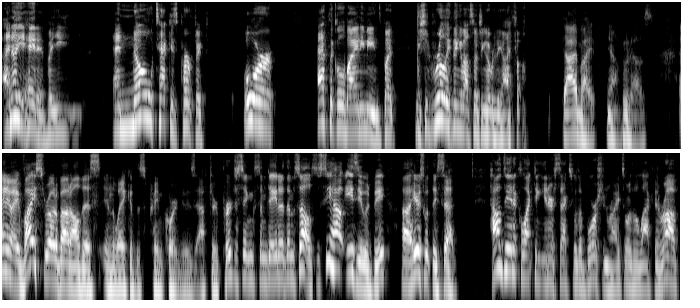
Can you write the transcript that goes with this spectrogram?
I know you hate it, but you, and no tech is perfect or ethical by any means, but you should really think about switching over to the iPhone. Yeah, I might. Yeah. Who knows? Anyway, Vice wrote about all this in the wake of the Supreme Court news after purchasing some data themselves to see how easy it would be. Uh, here's what they said. How data collecting intersects with abortion rights or the lack thereof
